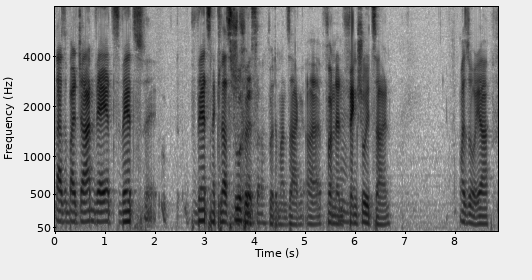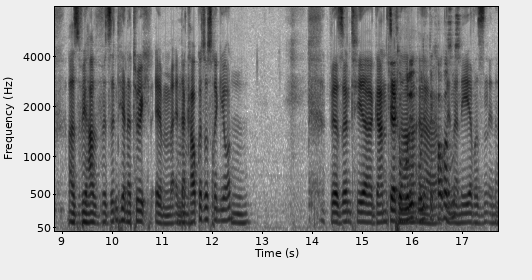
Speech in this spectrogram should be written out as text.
Aserbaidschan wäre jetzt, wär jetzt, wär jetzt eine klassische 5, Durchmesser. würde man sagen, äh, von Hm. den Feng Shui-Zahlen. Also, ja. Also, wir, haben, wir sind hier natürlich im, in Hm. der Kaukasusregion. Wir sind hier ganz Ja, wo klar liegt- wo liegt der äh, Kaukasus? in der Nähe. Was ist denn in der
